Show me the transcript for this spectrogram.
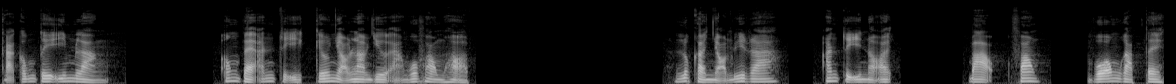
Cả công ty im lặng. Ông về anh chị kêu nhóm làm dự án vô phòng họp. Lúc cả nhóm đi ra, anh chị nói. Bảo, Phong, vô ông gặp tề.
